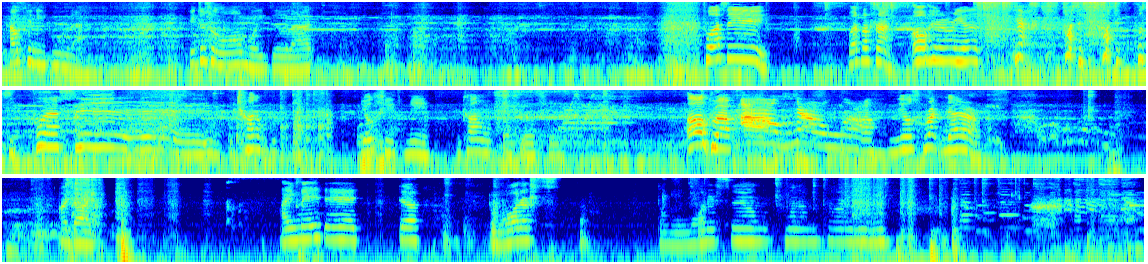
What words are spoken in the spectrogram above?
How can he do that? He doesn't normally do that. Pussy! Where's my friend? Oh, here he is. Yes! Pussy! Pussy! Pussy! Pussy! It kind of looks like Yoshi to me. It kind of looks like Yoshi. Oh crap! Oh no! Ah. was right there. I died. I made it the the water the water sound when I'm dying.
